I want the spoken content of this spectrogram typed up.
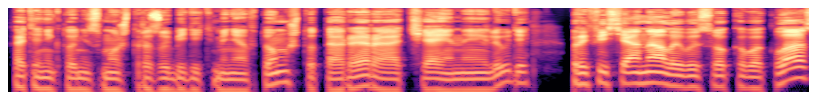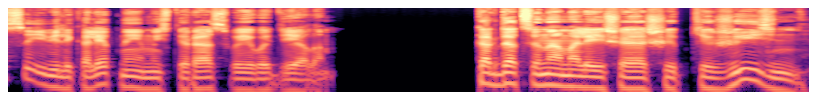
Хотя никто не сможет разубедить меня в том, что Тореро — отчаянные люди, профессионалы высокого класса и великолепные мастера своего дела. Когда цена малейшей ошибки — жизнь,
